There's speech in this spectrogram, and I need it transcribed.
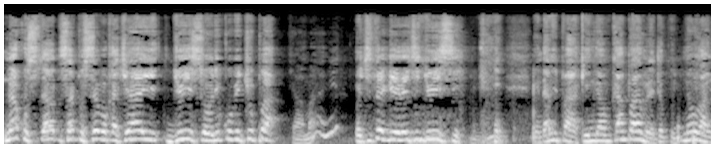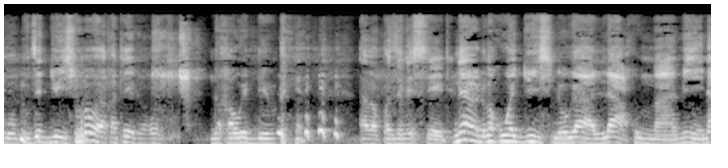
Naku satu. Sebo kacyayi juisi oli ku bicupa. Okitegeera ekijuisi ndabipakinga mukampala mulete nobanga okuze juisi oba wakateekako nga kawedde abakozi besente naye nebakuwa juisi noga allahumma amina.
